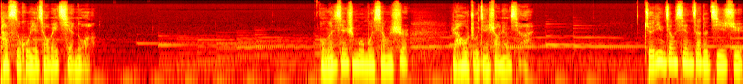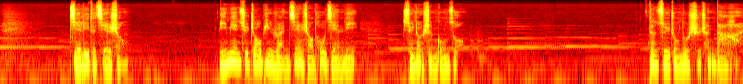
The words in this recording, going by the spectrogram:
他似乎也较为怯懦了。我们先是默默相视，然后逐渐商量起来，决定将现在的积蓄竭力的节省，一面去招聘软件上投简历。寻找新工作，但最终都石沉大海，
